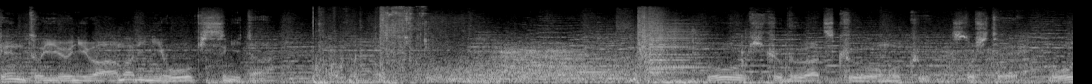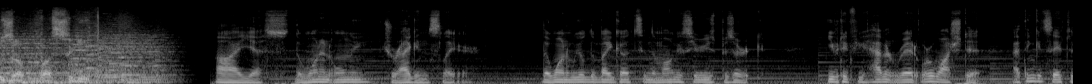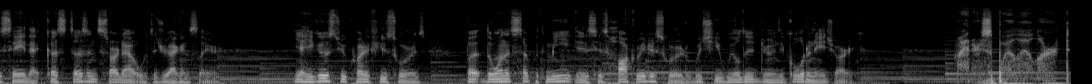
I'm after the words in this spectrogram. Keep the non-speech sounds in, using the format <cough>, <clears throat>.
剣というにはあまりに大きすぎた大きく分厚く重くそして大雑把すぎた Ah, yes, the one and only Dragon Slayer. The one wielded by Guts in the manga series Berserk. Even if you haven't read or watched it, I think it's safe to say that Guts doesn't start out with the Dragon Slayer. Yeah, he goes through quite a few swords, but the one that stuck with me is his Hawk Raider sword, which he wielded during the Golden Age arc. Minor spoiler alert.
